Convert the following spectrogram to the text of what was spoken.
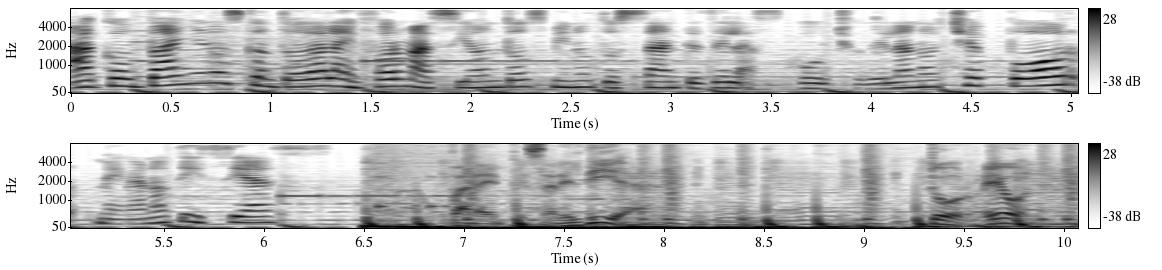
Acompáñenos con toda la información dos minutos antes de las 8 de la noche por Mega Noticias. Para empezar el día. Torreón.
